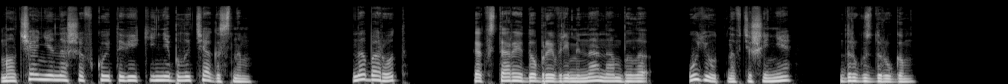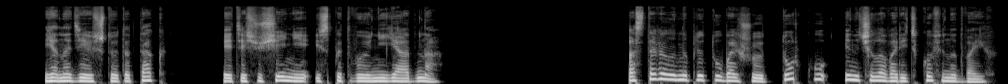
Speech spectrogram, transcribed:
молчание наше в кои-то веки не было тягостным. Наоборот, как в старые добрые времена нам было уютно в тишине друг с другом. Я надеюсь, что это так. Эти ощущения испытываю не я одна. Поставила на плиту большую турку и начала варить кофе на двоих.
